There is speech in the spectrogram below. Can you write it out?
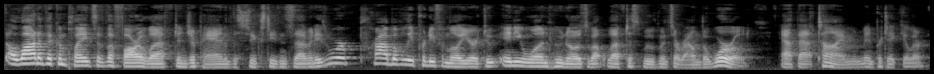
a lot of the complaints of the far left in Japan in the 60s and 70s were probably pretty familiar to anyone who knows about leftist movements around the world, at that time in particular.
